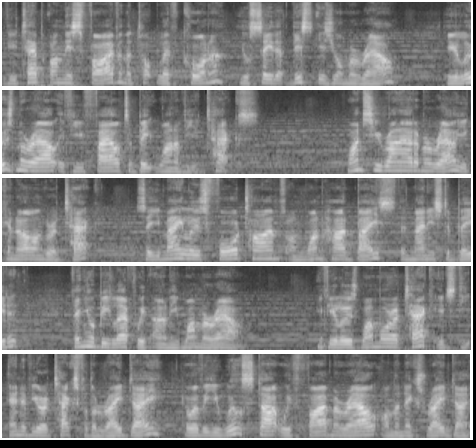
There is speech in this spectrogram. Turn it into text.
If you tap on this 5 in the top left corner, you'll see that this is your morale. You lose morale if you fail to beat one of the attacks. Once you run out of morale, you can no longer attack, so you may lose 4 times on one hard base, then manage to beat it, then you'll be left with only 1 morale. If you lose one more attack, it's the end of your attacks for the raid day, however you will start with 5 morale on the next raid day.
